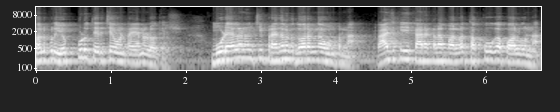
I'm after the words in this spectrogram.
తలుపులు ఎప్పుడూ తెరిచే ఉంటాయన్న లోకేష్. మూడేళ్ళ నుంచి ప్రజలకు దూరంగా ఉంటున్నా. రాజకీయ కార్యకలాపాల్లో తక్కువగా పాల్గొన్నా.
